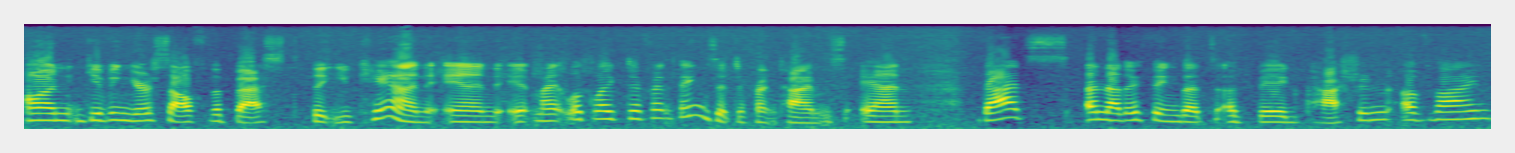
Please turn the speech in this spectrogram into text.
on giving yourself the best that you can. And it might look like different things at different times. And that's another thing that's a big passion of mine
